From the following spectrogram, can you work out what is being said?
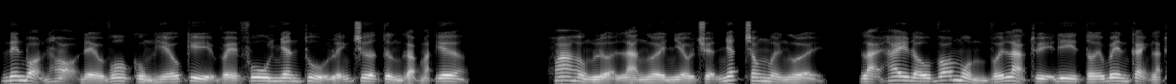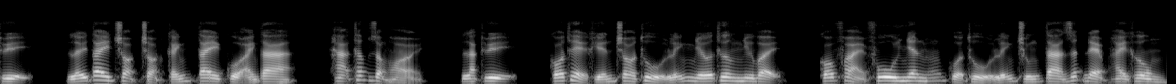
nên bọn họ đều vô cùng hiếu kỳ về phu nhân thủ lĩnh chưa từng gặp mặt kia. Hoa hồng lửa là người nhiều chuyện nhất trong mười người, lại hay đấu võ mồm với lạc thụy đi tới bên cạnh lạc thụy, lấy tay chọn chọn cánh tay của anh ta, hạ thấp giọng hỏi, lạc thụy, có thể khiến cho thủ lĩnh nhớ thương như vậy có phải phu nhân của thủ lĩnh chúng ta rất đẹp hay không?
